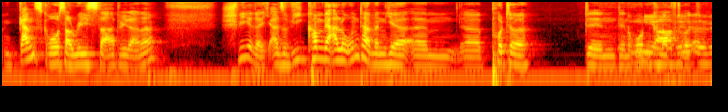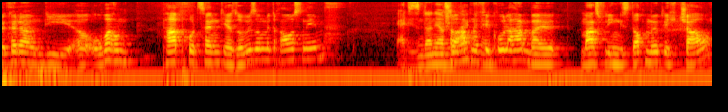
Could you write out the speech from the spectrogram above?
ein ganz großer Restart wieder, ne? Schwierig. Also wie kommen wir alle unter, wenn hier ähm, äh, Putte den, den roten ja, Knopf drückt? Wir, also wir können ja die äh, oberen paar Prozent ja sowieso mit rausnehmen. Ja, die sind dann ja schon. Ab nur viel Kohle haben, weil Marsfliegen ist doch möglich, ciao.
